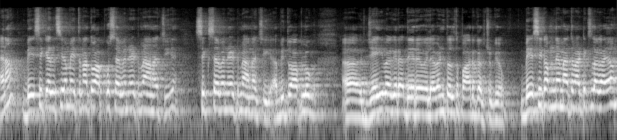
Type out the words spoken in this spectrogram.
है ना? बेसिक एलसीएम में इतना तो आपको सेवन एट में आना चाहिए। सिक्स सेवन एट में आना चाहिए। अभी तो आप लोग जेई वगैरह दे रहे हो इलेवन ट्वेल्थ पार कर चुके हो। बेसिक हमने मैथमेटिक्स लगाया।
